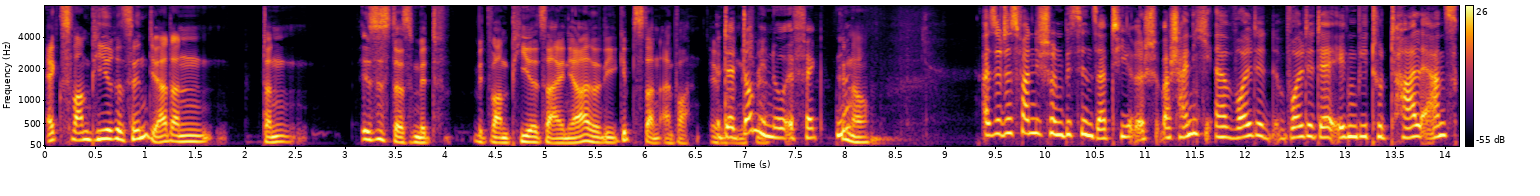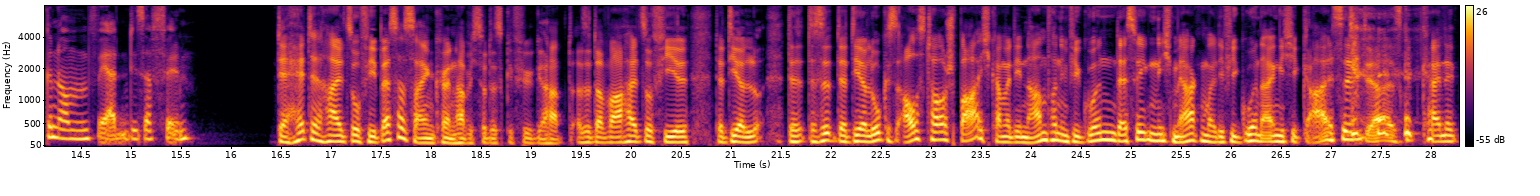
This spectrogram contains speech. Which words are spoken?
Ex-Vampire sind, ja, dann, dann ist es das mit, mit Vampir sein, ja. Also die gibt's dann einfach. der. Domino-Effekt. Ne? Genau. Also das fand ich schon ein bisschen satirisch. Wahrscheinlich äh, wollte, wollte der irgendwie total ernst genommen werden, dieser Film. Der hätte halt so viel besser sein können, habe ich so das Gefühl gehabt. Also da war halt so viel, der Dialog, der, der Dialog ist austauschbar. Ich kann mir die Namen von den Figuren deswegen nicht merken, weil die Figuren eigentlich egal sind. Ja, es gibt keine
